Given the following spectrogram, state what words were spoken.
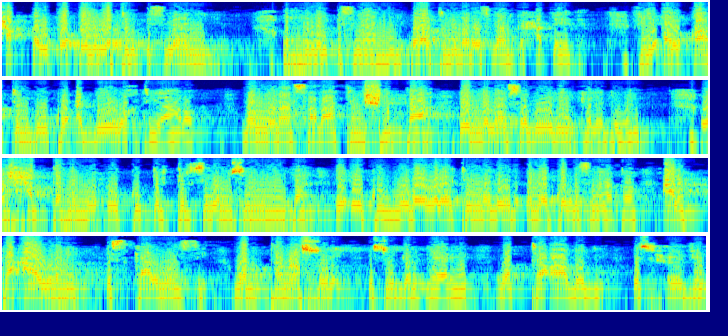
xaqa alcuquwati alislaamiya ukhuwa alislaamiya walaaltinimada islaamka xaqeeda fii awqaatin buu ku caddeeyey wakhtiyaalo wa munaasabaatin shataa iyo munaasabooyin kala duwan. Waxabdahum wuxuu ku tirtirsiiyey muslimiinta ee uu ku guuday walaaltinimadooda inay ku dhisnaato cala atacaawuni iskaalmaysi waatanaasuri isu gargaarin waatacaadudi isxoojin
